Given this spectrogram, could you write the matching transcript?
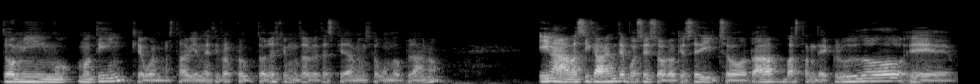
Tommy Mo- Motín, que bueno, está bien decir los productores, que muchas veces quedan en segundo plano. Y nada, básicamente, pues eso, lo que os he dicho, rap bastante crudo, eh,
